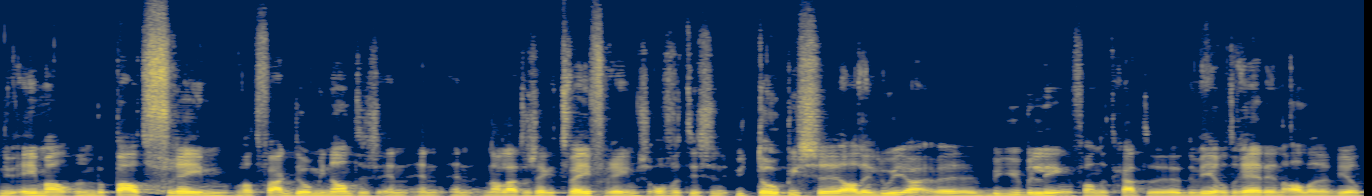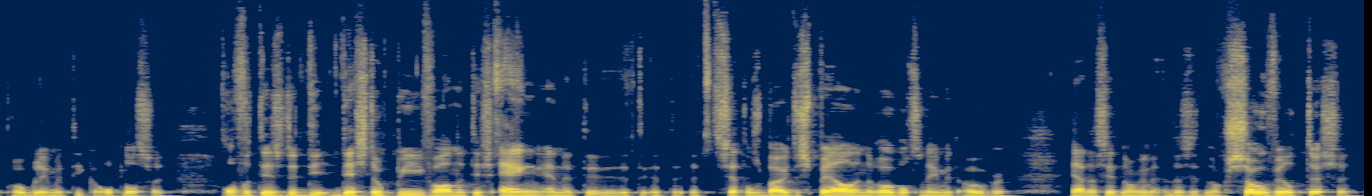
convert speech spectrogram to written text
nu eenmaal een bepaald frame wat vaak dominant is. En, en, en nou laten we zeggen twee frames. Of het is een utopische halleluja uh, bejubeling van het gaat uh, de wereld redden en alle wereldproblematieken oplossen. Of het is de dystopie van het is eng en het, het, het, het, zet ons buiten spel en de robots nemen het over. Ja, daar zit nog, daar zit nog zoveel tussen.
